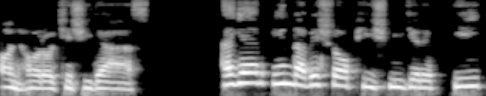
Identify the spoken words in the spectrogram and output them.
آنها را کشیده است. اگر این روش را پیش می گرفتید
